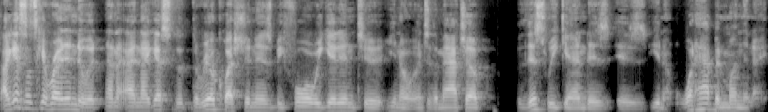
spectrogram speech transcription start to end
I guess let's get right into it. And, and I guess the, the real question is before we get into, you know, into the matchup this weekend is, is, you know, what happened Monday night?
